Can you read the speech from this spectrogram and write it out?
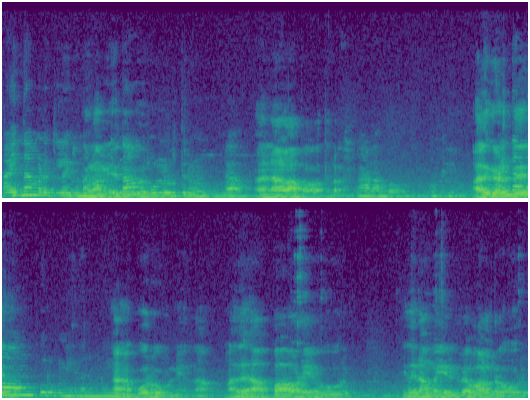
ஐந்தாம் இடத்துல இருந்தா? உள்ளூர் திருவண்ணங்களா நாலாம் பாவத்தில். நாலாம் பாவம். ஓகே அதுக்கடுத்து- பூர்வ புண்ணியம் ஆ பூர்வ புண்ணியம் தான். அது அப்பாவுடைய ஊர். இது நம்ம இருக்கிற வாழ்கிற ஊர்.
